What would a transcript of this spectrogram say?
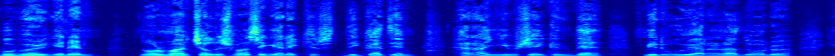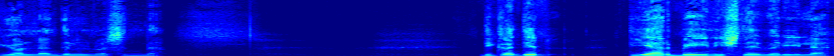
bu bölgenin normal çalışması gerekir. Dikkatin herhangi bir şekilde bir uyarana doğru yönlendirilmesinde. Dikkatin diğer beyin işlevleriyle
